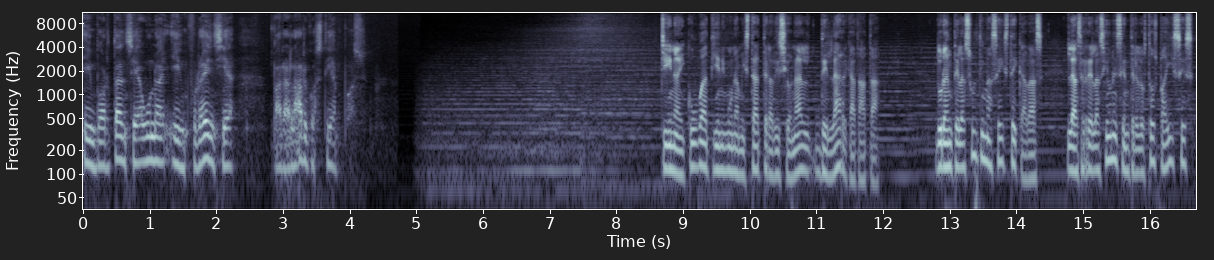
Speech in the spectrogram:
importancia, una influencia para largos tiempos. China y Cuba tienen una amistad tradicional de larga data. Durante las últimas seis décadas, las relaciones entre los dos países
